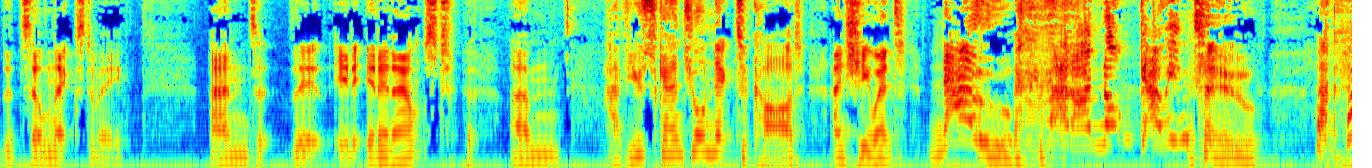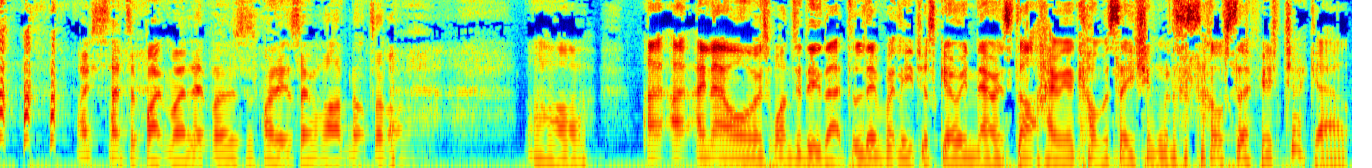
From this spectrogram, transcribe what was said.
the, the till next to me, and the, it, it announced, um, "Have you scanned your Nectar card?" And she went, "No, and I'm not going to." I just had to bite my lip. I was just finding it so hard not to laugh. Ah, I, I, I now almost want to do that deliberately. Just go in there and start having a conversation with the self-service checkout.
